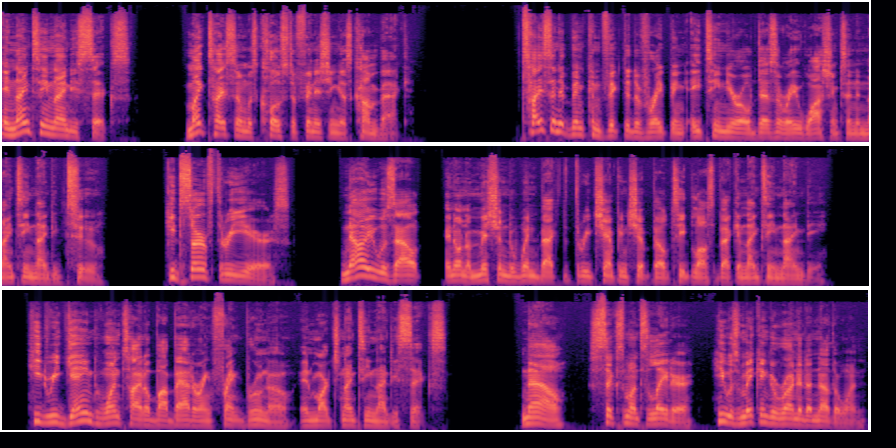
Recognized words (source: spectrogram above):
In 1996, Mike Tyson was close to finishing his comeback. Tyson had been convicted of raping 18 year old Desiree Washington in 1992. He'd served three years. Now he was out and on a mission to win back the three championship belts he'd lost back in 1990. He'd regained one title by battering Frank Bruno in March 1996. Now, six months later, he was making a run at another one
